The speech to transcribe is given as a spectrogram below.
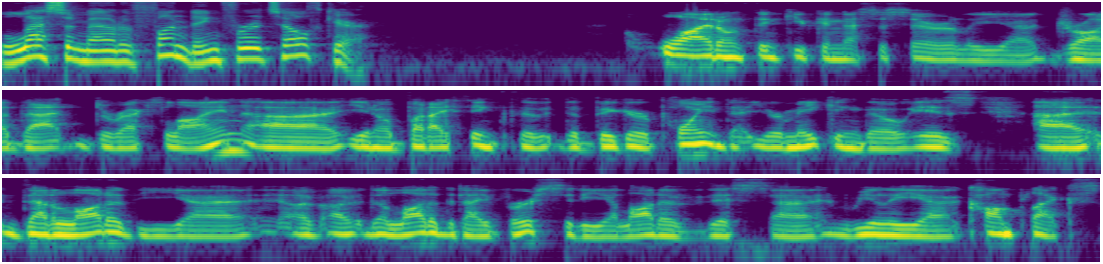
less amount of funding for its health care? Well, I don't think you can necessarily uh, draw that direct line, uh, you know. But I think the the bigger point that you're making, though, is uh, that a lot of the uh, a lot of the diversity, a lot of this uh, really uh, complex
